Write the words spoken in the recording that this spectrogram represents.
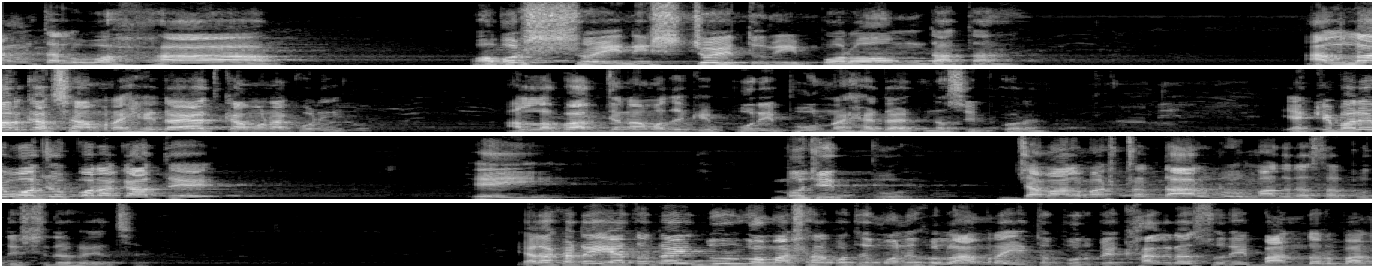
আংতাল ওয়াহাব, অবশ্যই নিশ্চয়ই তুমি পরম দাতা। আল্লাহর কাছে আমরা হেদায়েত কামনা করি। আল্লাহ পাক যেন আমাদেরকে পরিপূর্ণ হেদায়েত নসিব করেন। একেবারে অজপরা গাতে এই মজিদপুর জামাল মাস্টার দারুল মাদ্রাসা প্রতিষ্ঠিত হয়েছে। এলাকাটা এতটাই দুর্গম আসার পথে মনে হলো আমরা ইতোপূর্বে খাগড়াছড়ি, বান্দরবান,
